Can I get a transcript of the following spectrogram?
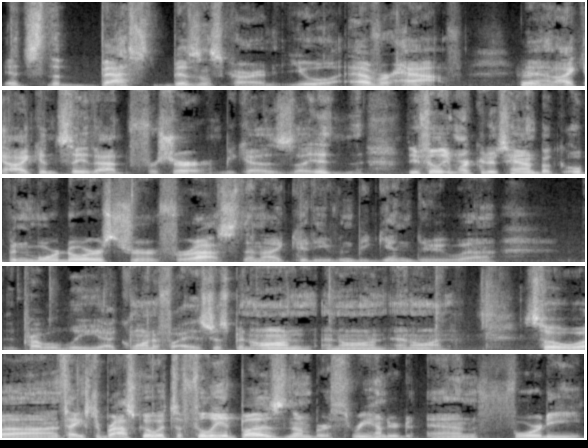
it's the best business card you will ever have. Hmm. And I, I can say that for sure because uh, it, the affiliate marketer's handbook opened more doors for, for us than I could even begin to uh, probably uh, quantify. It's just been on and on and on. So uh, thanks to Brasco, it's affiliate buzz number 340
